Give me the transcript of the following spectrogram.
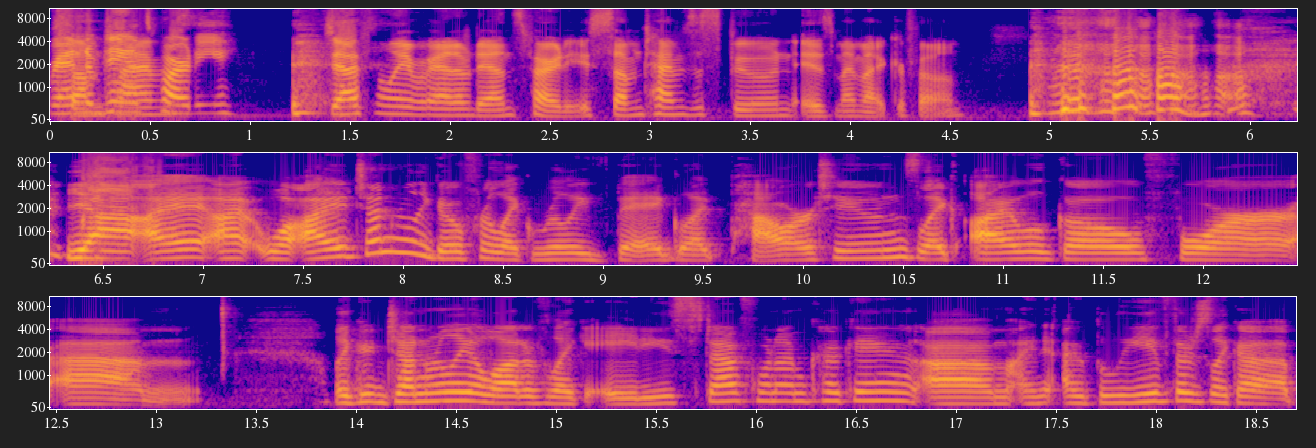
Random dance party. definitely a random dance party. Sometimes a spoon is my microphone. yeah, I, I well, I generally go for like really big like power tunes. Like I will go for um like generally a lot of like 80s stuff when I'm cooking. Um I, I believe there's like a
